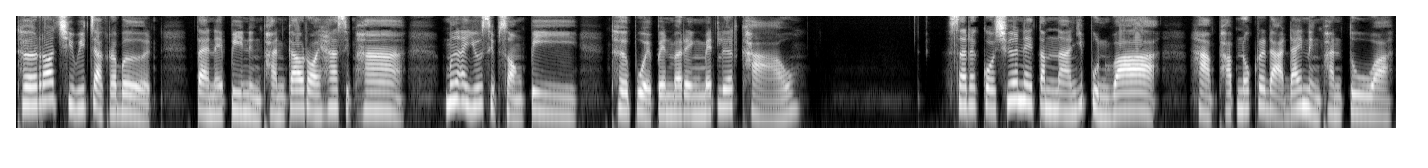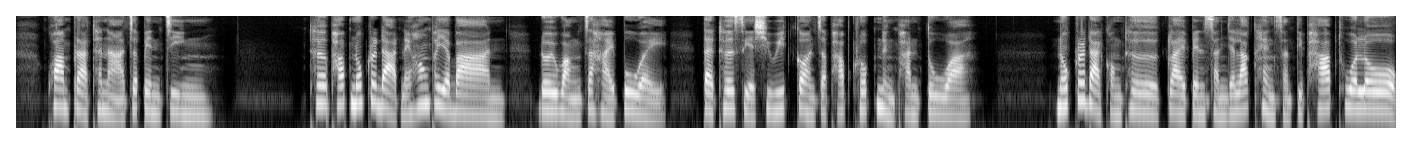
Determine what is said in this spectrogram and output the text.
เธอรอดชีวิตจากระเบิด แต่ในปี 1955 เมื่ออายุ 12 ปี เธอป่วยเป็นมะเร็งเม็ดเลือดขาว ซาดโกเชื่อในตำนานญี่ปุ่นว่า หากพับนกกระดาษได้ 1,000 ตัว ความปรารถนาจะเป็นจริง เธอพับนกกระดาษในห้องพยาบาล โดยหวังจะหายป่วย แต่เธอเสียชีวิตก่อนจะพับครบ 1,000 ตัวนกกระดาษของเธอกลายเป็นสัญลักษณ์แห่งสันติภาพทั่วโลก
